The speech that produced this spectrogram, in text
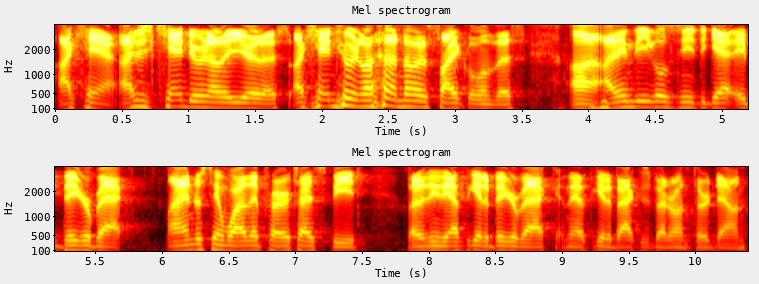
I can't. I just can't do another year of this. I can't do another another cycle of this. Uh, I think the Eagles need to get a bigger back. I understand why they prioritize speed, but I think they have to get a bigger back, and they have to get a back who's better on third down.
